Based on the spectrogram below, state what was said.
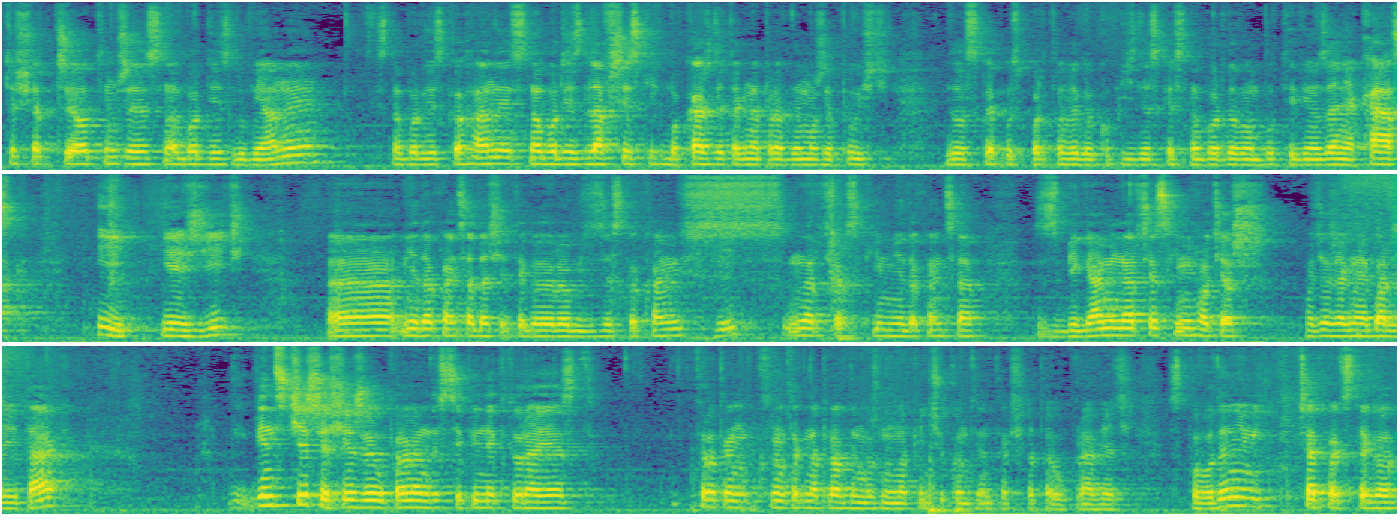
to świadczy o tym, że snowboard jest lubiany, snowboard jest kochany, snowboard jest dla wszystkich, bo każdy tak naprawdę może pójść do sklepu sportowego, kupić deskę snowboardową, buty, wiązania, kask i jeździć. E, Nie do końca da się tego robić ze skokami s- narciarskimi, nie do końca z biegami narciarskimi, chociaż, chociaż jak najbardziej tak. Więc cieszę się, że uprawiam dyscyplinę, która jest, która, tak- którą tak naprawdę można na pięciu kontynentach świata uprawiać z powodzeniem i czerpać z tego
